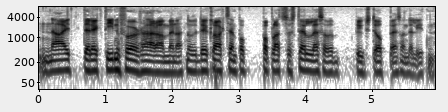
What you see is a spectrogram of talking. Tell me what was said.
Nej, inte direkt inför så här men att nu, det är klart sen på, på plats och ställe så byggs det upp en sån där liten,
